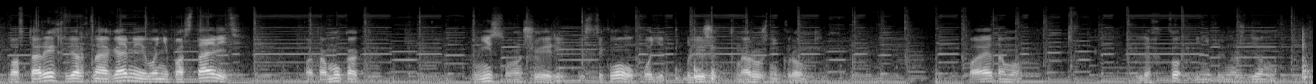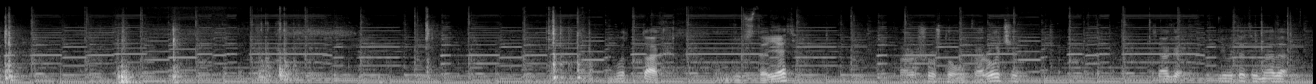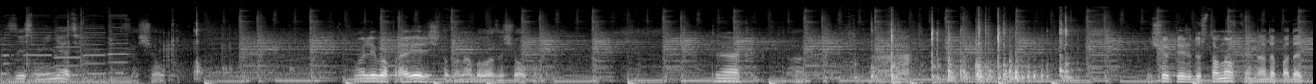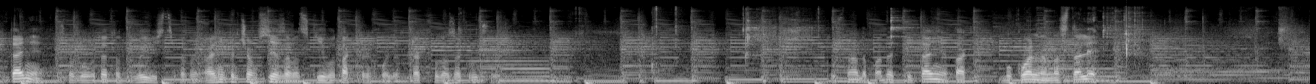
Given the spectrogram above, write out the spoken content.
Во-вторых, вверх ногами его не поставить, потому как низ он шире, и стекло уходит ближе к наружной кромке. Поэтому легко и непринужденно. Вот так он будет стоять. Хорошо, что он короче. Тяга. И вот эту надо здесь менять. защелкнуть. Ну, либо проверить, чтобы она была защелкнута. Так, так. Ага. Еще перед установкой надо подать питание, чтобы вот этот вывести. Они причем все заводские вот так приходят. Как сюда закручивать? То надо подать питание так, буквально на столе.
